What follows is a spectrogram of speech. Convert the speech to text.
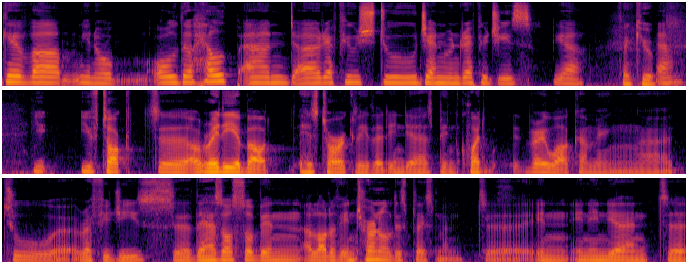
give uh, you know all the help and uh, refuge to genuine refugees yeah thank you um, you you've talked already about historically that India has been quite very welcoming uh, to uh, refugees. Uh, there has also been a lot of internal displacement uh, in in India, and uh,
